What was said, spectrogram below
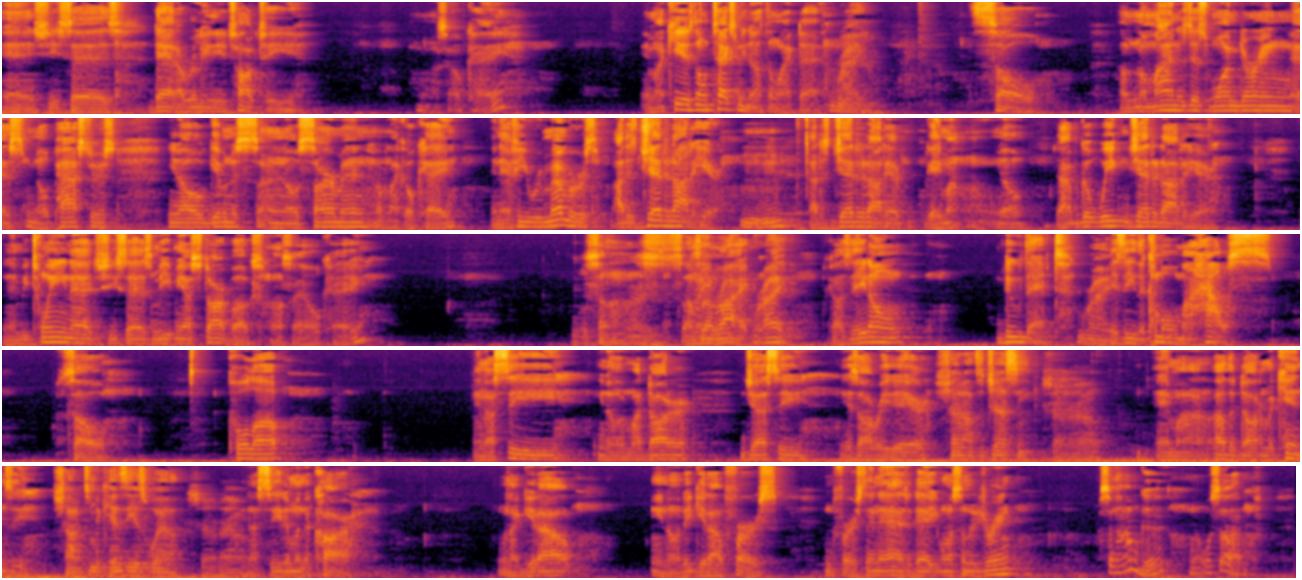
and she says, "Dad, I really need to talk to you." I said, "Okay." And my kids don't text me nothing like that. Right. So um, my mind is just wondering as you know, pastors, you know, giving this you know sermon. I'm like, okay. And if he remembers, I just jetted out of here. Mm-hmm. I just jetted out of here. Gave my, you know, have a good week and jetted out of here. And in between that, she says, meet me at Starbucks. I'll say, okay. Something, something ain't right. Right. Because they don't do that. Right. It's either come over my house. So pull up and I see, you know, my daughter Jessie is already there. Shout out to Jesse. Shout out. And my other daughter Mackenzie. Shout out to Mackenzie as well. Shout out. And I see them in the car. When I get out, you know, they get out first. And the first thing they ask, Dad, you want something to drink? I said, No, I'm good. What's up?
